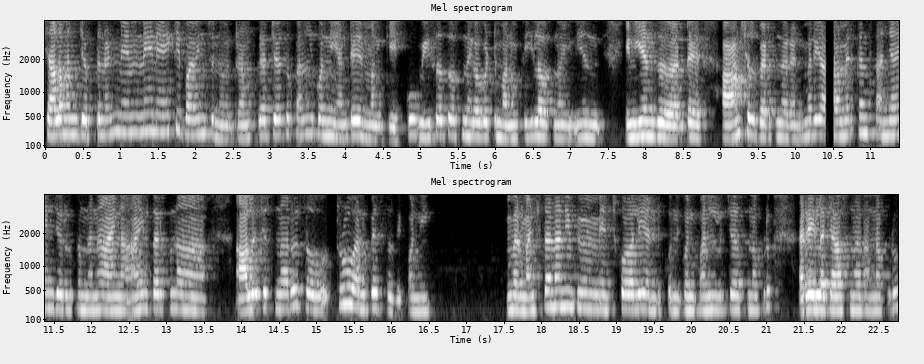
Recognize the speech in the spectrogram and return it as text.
చాలా మంది చెప్తున్నాడు నేను నేను ఏకీభవించను ట్రంప్ గారు చేసే పనులు కొన్ని అంటే మనకి ఎక్కువ వీసాస్ వస్తున్నాయి కాబట్టి మనం ఫీల్ అవుతున్నాం. ఇండియన్ ఇండియన్స్ అంటే ఆంక్షలు పెడుతున్నారని. మరి అమెరికన్స్కి అన్యాయం జరుగుతుందని ఆయన ఆయన తరఫున ఆలోచిస్తున్నారు. సో ట్రూ అనిపిస్తుంది కొన్ని. మరి మంచితనాన్ని మెచ్చుకోవాలి అండ్ కొన్ని కొన్ని పనులు చేస్తున్నప్పుడు అరే ఇలా చేస్తున్నారు అన్నప్పుడు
